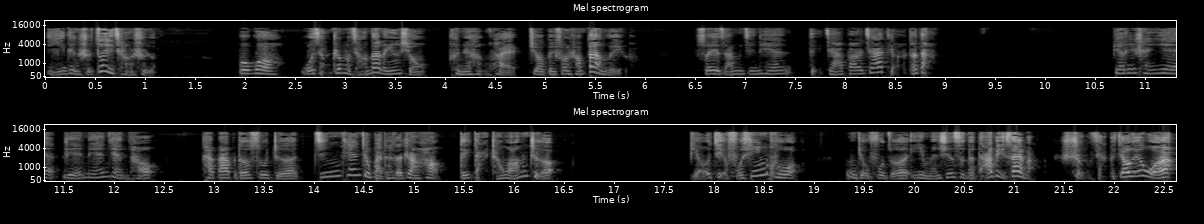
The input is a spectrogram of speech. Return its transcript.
一定是最强势的。不过，我想这么强大的英雄，肯定很快就要被放上半位了，所以咱们今天得加班加点的打。”表弟陈烨连连点头，他巴不得苏哲今天就把他的账号给打成王者。表姐夫辛苦，你就负责一门心思的打比赛吧，剩下的交给我，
